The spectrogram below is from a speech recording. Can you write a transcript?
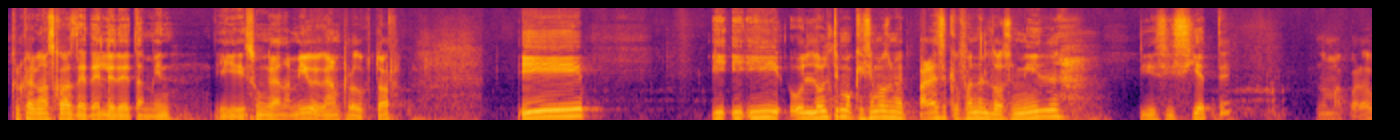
creo que algunas cosas de DLD también. Y es un gran amigo y gran productor. Y, y, y- y lo último que hicimos me parece que fue en el 2017. No me acuerdo.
